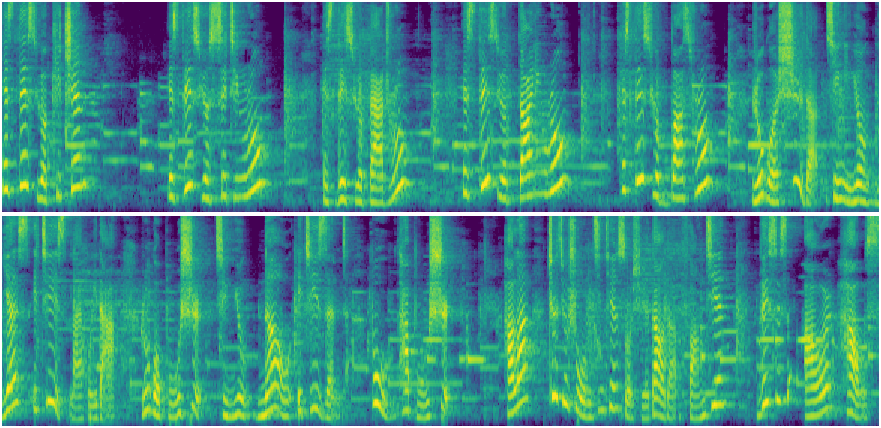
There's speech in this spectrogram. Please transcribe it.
Is this your kitchen? Is this your sitting room? Is this your bedroom? Is this your dining room? Is this your bathroom? 如果是的，请你用 Yes, it is 来回答；如果不是，请用 No, it isn't。不，它不是。好啦，这就是我们今天所学到的房间。This is our house。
